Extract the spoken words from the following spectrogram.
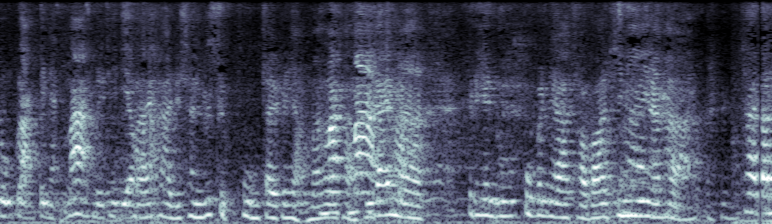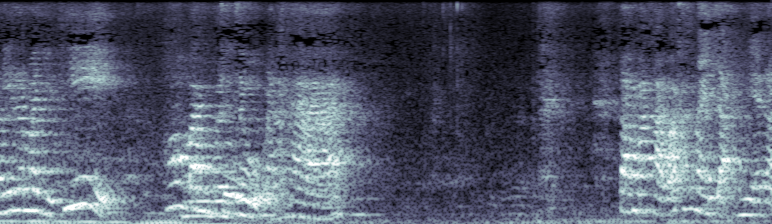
ลุงกลางเป็นอย่างมากเลยทีเดียว ใช่ค่ะค่ะดิฉันรู้สึกภูมิใจเป็นอย่างมากเลยค่ะมากๆที่ได้ค่ะมาเรียนรู้ภูมิปัญญาชาวบ้านที่นี่นะคะ ค่ะตอนนี้เรามาอยู่ที่หห้องบรรจุนะคะตามมาค่ะว่าข้างในจะมีอะไร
